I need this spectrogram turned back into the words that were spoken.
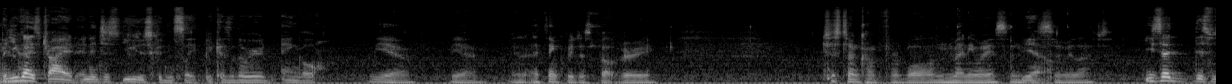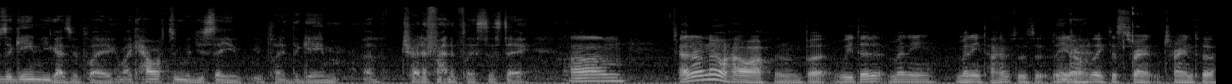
But you guys tried, and it just you just couldn't sleep because of the weird angle. Yeah, yeah. And I think we just felt very. just uncomfortable in many ways. And Yeah. so we left. You said this was a game you guys would play. Like, how often would you say you, you played the game of try to find a place to stay? Um, I don't know how often, but we did it many, many times. Is it, you know, like just trying trying to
